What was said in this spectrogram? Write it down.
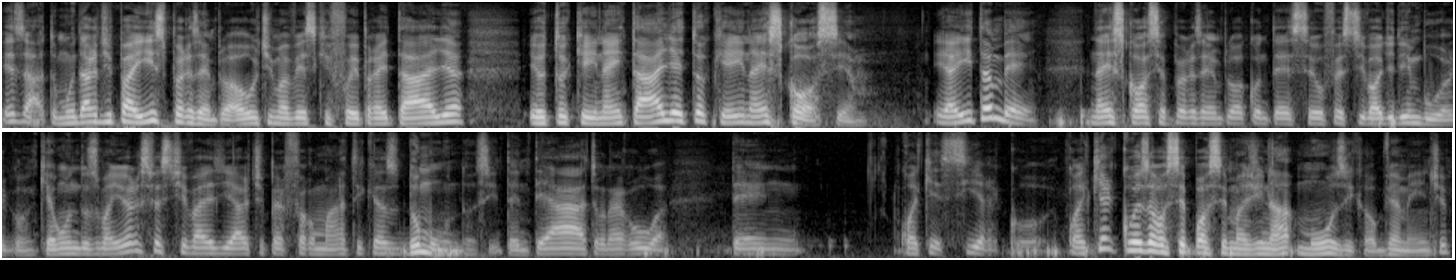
Exato, mudar de país, por exemplo, a última vez que fui para a Itália, eu toquei na Itália e toquei na Escócia. E aí também, na Escócia, por exemplo, acontece o Festival de Edimburgo, que é um dos maiores festivais de arte performáticas do mundo. Assim, tem teatro na rua, tem qualquer circo, qualquer coisa você possa imaginar, música, obviamente,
